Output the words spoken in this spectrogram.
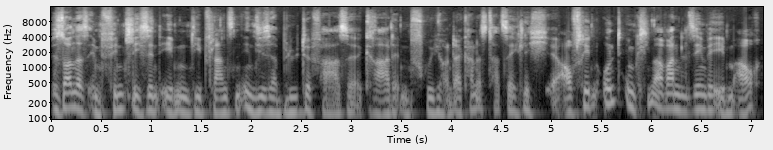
besonders empfindlich sind eben die Pflanzen in dieser Blütephase, gerade im Frühjahr. Und da kann es tatsächlich äh, auftreten. Und im Klimawandel sehen wir eben auch,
